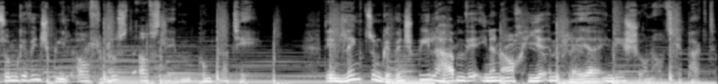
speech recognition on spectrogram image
zum Gewinnspiel auf lustaufsleben.at. Den Link zum Gewinnspiel haben wir Ihnen auch hier im Player in die Shownotes gepackt.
